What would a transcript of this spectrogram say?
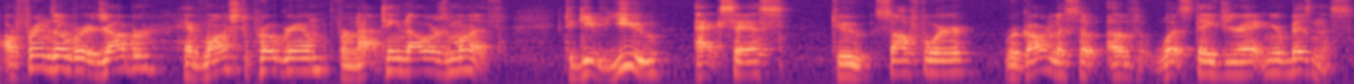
our friends over at Jobber have launched a program for $19 a month to give you access to software regardless of, of what stage you're at in your business.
